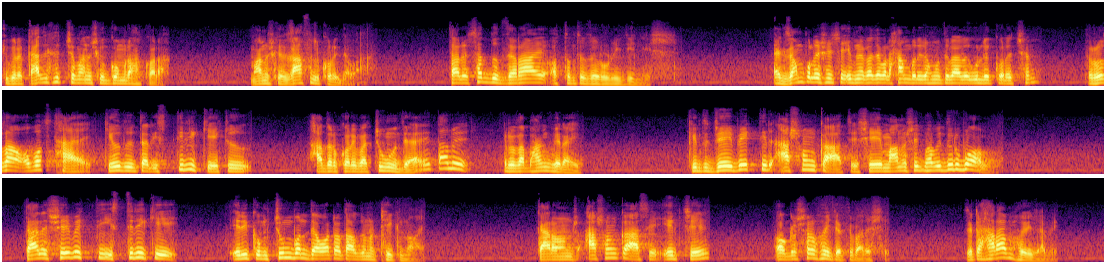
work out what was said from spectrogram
এগুলো কাজই হচ্ছে মানুষকে গুমরাহ করা, মানুষকে গাফেল করে দেওয়া। তাহলে সাদ্দুদ্দারায় অত্যন্ত জরুরি জিনিস। এক্সাম্পল এসেছে ইবনে রাজাব হাম্বলি রহমতুল্লাহ উল্লেখ করেছেন, রোজা অবস্থায় কেউ যদি তার স্ত্রীকে একটু আদর করে বা চুমু দেয়, তাহলে রোজা ভাঙবে রাই কিন্তু যেই ব্যক্তির আশঙ্কা আছে, সে মানসিকভাবে দুর্বল, তাহলে সেই ব্যক্তি স্ত্রীকে এরকম চুম্বন দেওয়াটা তার জন্য ঠিক নয়। কারণ আশঙ্কা আছে, এর চেয়ে অগ্রসর হয়ে যেতে পারে সে, যেটা হারাম হয়ে যাবে।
